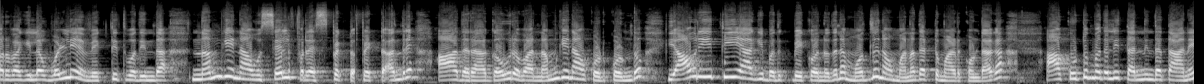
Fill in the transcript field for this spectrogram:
ಪರವಾಗಿಲ್ಲ, ಒಳ್ಳೆಯ ವ್ಯಕ್ತಿತ್ವದಿಂದ ನಮಗೆ ನಾವು ಸೆಲ್ಫ್ ರೆಸ್ಪೆಕ್ಟ್ ರೆಸ್ಪೆಕ್ಟ್ ಅಂದರೆ ಆದರ, ಗೌರವ ನಮಗೆ ನಾವು ಕೊಡ್ಕೊಂಡು ಯಾವ ರೀತಿಯಾಗಿ ಬದುಕಬೇಕು ಅನ್ನೋದನ್ನ ಮೊದಲು ನಾವು ಮನದಟ್ಟು ಮಾಡಿಕೊಂಡಾಗ ಆ ಕುಟುಂಬದಲ್ಲಿ ತನ್ನಿಂದ ತಾನೇ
